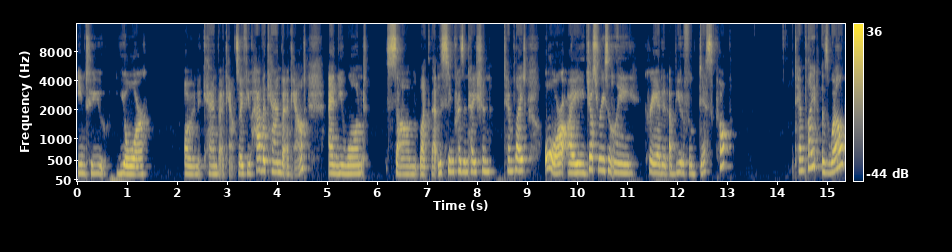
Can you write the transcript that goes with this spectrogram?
into your own Canva account. So if you have a Canva account and you want some like that listing presentation template, or I just recently created a beautiful desktop template as well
